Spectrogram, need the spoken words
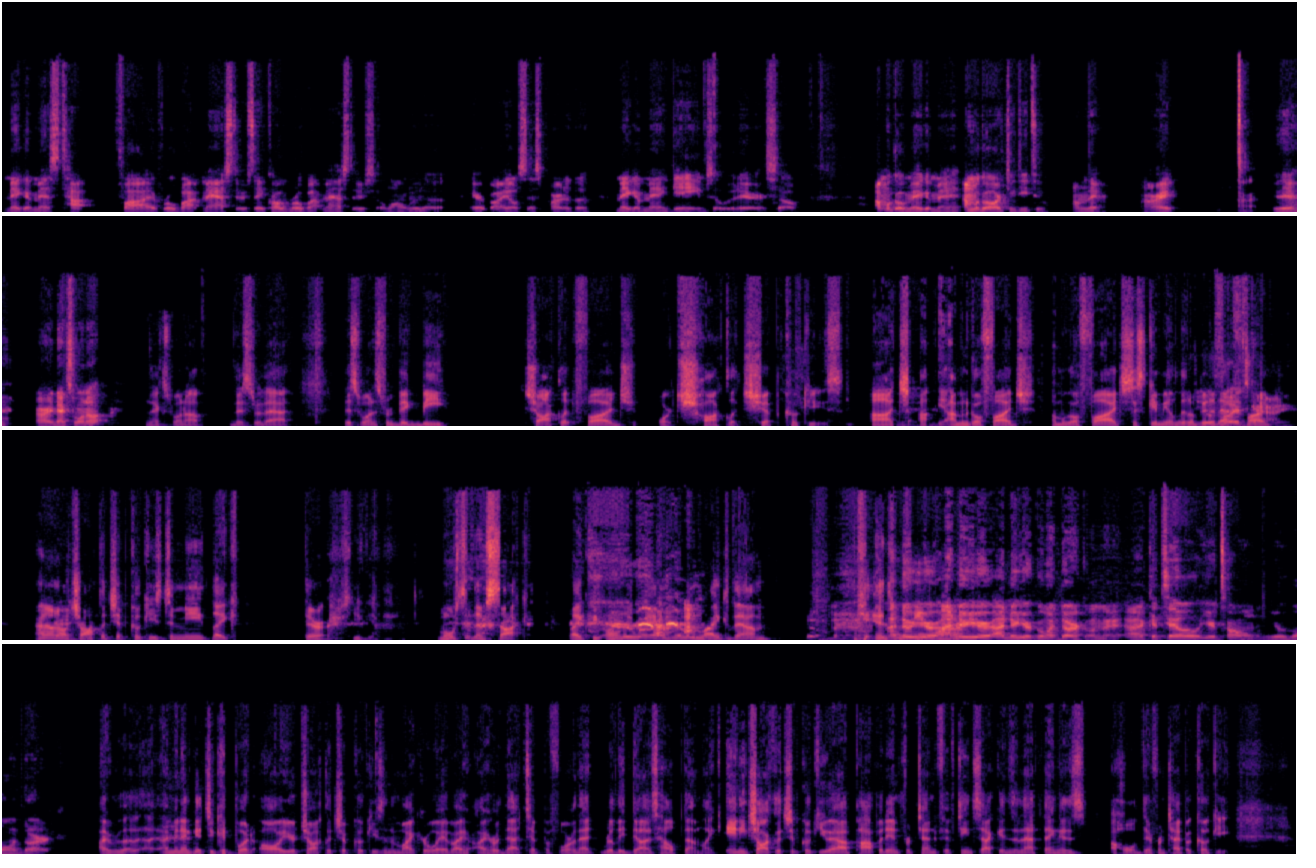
Mega Man's top five robot masters. They call them robot masters, along with uh everybody else that's part of the Mega Man games over there. So I'm gonna go Mega Man. I'm gonna go R2D2. I'm there. All right. All right. You there? All right. Next one up. Next one up, this or that. This one's from Big B. Chocolate fudge or chocolate chip cookies? Uh, ch- uh, yeah, I'm gonna go fudge. I'm gonna go fudge. Just give me a little Ooh, bit of that fudge. I don't know. Chocolate chip cookies to me, like they're you, most of them suck. Like the only way I really like them is I knew you're. I knew you're. I knew you're going dark on that. I could tell your tone. You were going dark. I, I mean, I guess you could put all your chocolate chip cookies in the microwave. I, I heard that tip before, and that really does help them. Like any chocolate chip cookie you have, pop it in for 10 to 15 seconds, and that thing is a whole different type of cookie.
